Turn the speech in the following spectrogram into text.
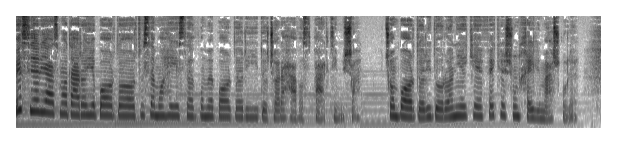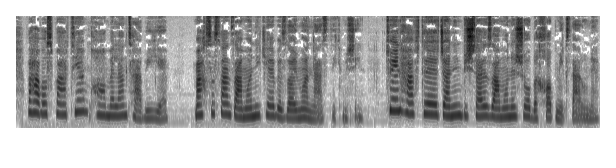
بسیاری از مادرای باردار تو سه ماهه سوم بارداری دچار حواس پرتی میشن چون بارداری دورانیه که فکرشون خیلی مشغوله و حواس پرتی هم کاملا طبیعیه. مخصوصا زمانی که به زایمان نزدیک میشین. تو این هفته جنین بیشتر زمانش رو به خواب میگذرونه.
